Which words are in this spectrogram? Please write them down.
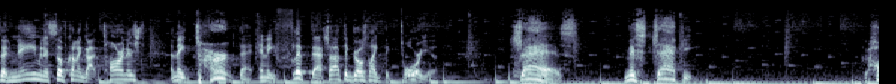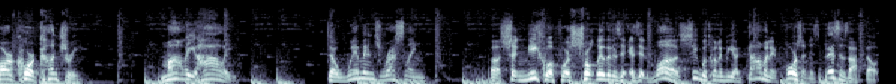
the name in itself kind of got tarnished, and they turned that and they flipped that. Shout out to girls like Victoria, Jazz, Miss Jackie, Hardcore Country, Molly Holly, the women's wrestling. Uh, Shaniqua, for as short lived as, as it was, she was going to be a dominant force in this business. I felt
